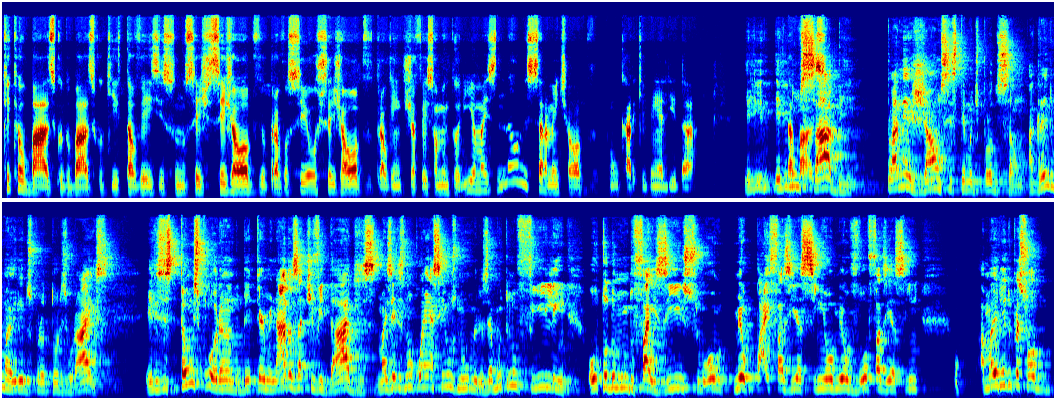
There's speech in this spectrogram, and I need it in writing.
que, que, é o básico do básico? Que talvez isso não seja, seja óbvio para você ou seja óbvio para alguém que já fez sua mentoria, mas não necessariamente é óbvio para um cara que vem ali da. Ele, ele da não base. sabe planejar um sistema de produção. A grande maioria dos produtores rurais eles estão explorando determinadas atividades, mas eles não conhecem os números. É muito no feeling, ou todo mundo faz isso, ou meu pai fazia assim, ou meu avô fazia assim. A maioria do pessoal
